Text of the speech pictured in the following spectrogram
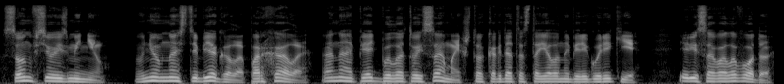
Сон все изменил. В нем Настя бегала, порхала. Она опять была той самой, что когда-то стояла на берегу реки и рисовала воду.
